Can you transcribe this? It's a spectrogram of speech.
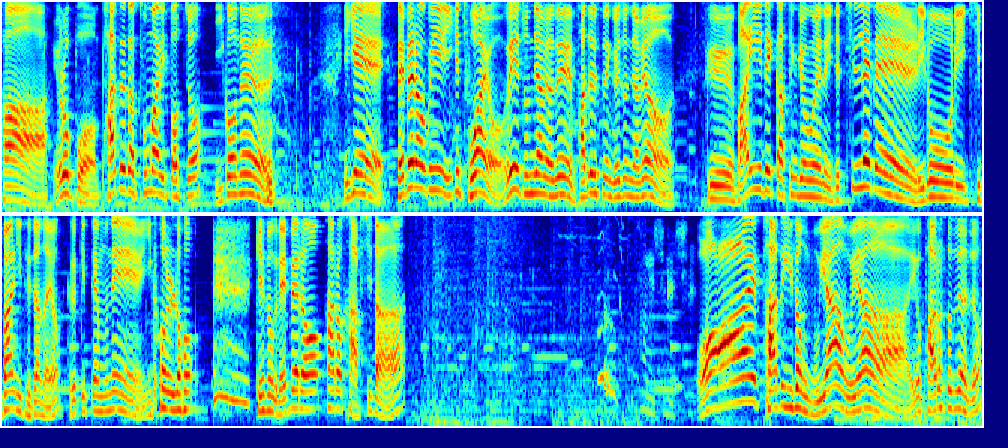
자 여러분 바드가 두 마리 떴죠? 이거는 이게 레벨업이 이게 좋아요. 왜 좋냐면은 바드를 쓰는 게 왜 좋냐면 그 마이덱 같은 경우에는 이제 7레벨 reroll이 기반이 되잖아요? 그렇기 때문에 이걸로 계속 레벨업 하러 갑시다. 와 바드 이성 뭐야 뭐야. 이거 바로 써줘야죠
